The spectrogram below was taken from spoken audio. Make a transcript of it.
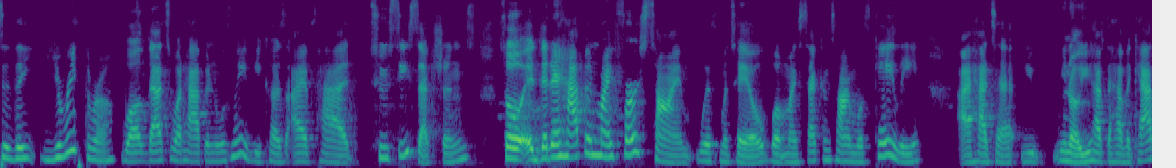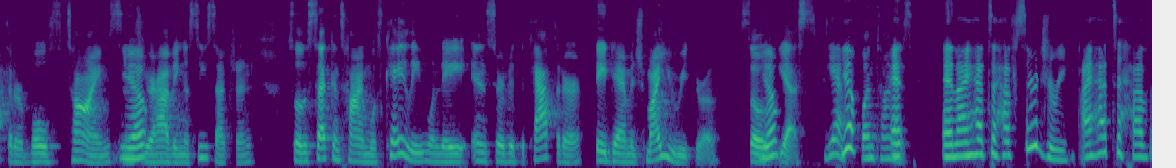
to the urethra. Well, that's what happened with me because I've had two C sections. So it didn't happen my first time with Mateo, but my second time with Kaylee, I had to you you know you have to have a catheter both times since Yep. you're having a C section. So the second time with Kaylee, when they inserted the catheter, they damaged my urethra. So Yep. yes, yeah, Yep. fun times. And I had to have surgery. I had to have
